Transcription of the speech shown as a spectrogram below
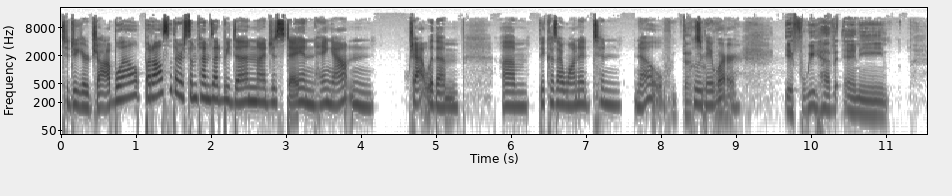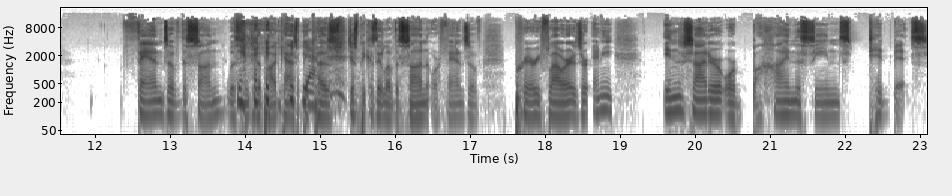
to do your job well. But also, there are sometimes I'd be done. I'd just stay and hang out and chat with them um, because I wanted to know That's who they were. If we have any fans of the Son listening to the podcast Yeah. because just because they love the Son or fans of Prairie Flower, is there any insider or behind the scenes tidbits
